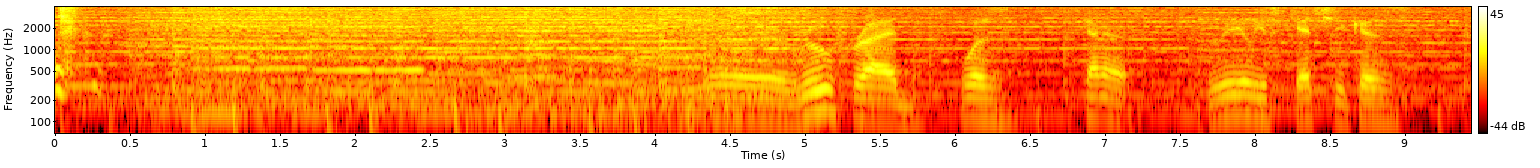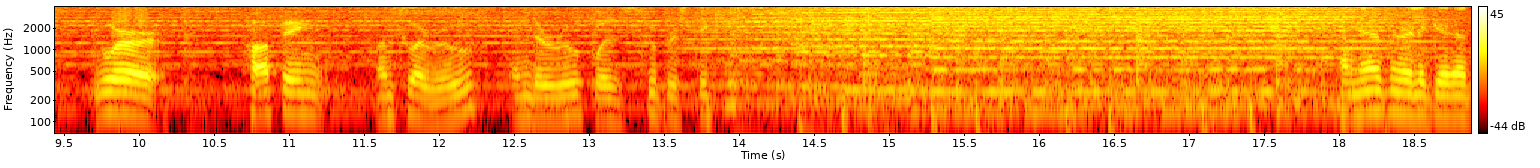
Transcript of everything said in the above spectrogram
hit it. Roof ride was kind of really sketchy because we were hopping onto a roof and the roof was super sticky. I've never been really good at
